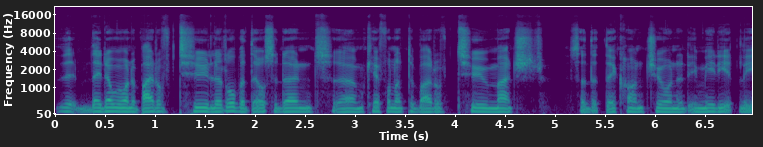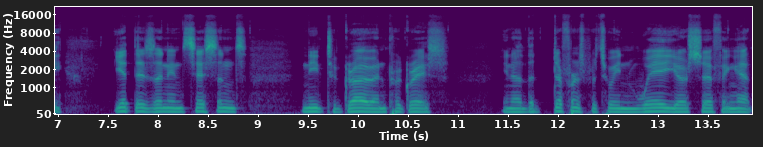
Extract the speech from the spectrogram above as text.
they don't want to bite off too little, but they also don't um, careful not to bite off too much so that they can't chew on it immediately. Yet there's an incessant need to grow and progress. You know the difference between where you're surfing at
